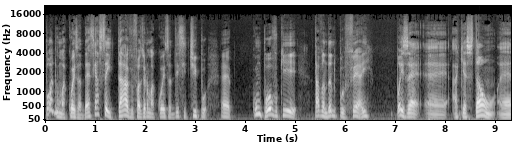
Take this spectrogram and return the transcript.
pode uma coisa dessa? É aceitável fazer uma coisa desse tipo é, com um povo que estava andando por fé aí? Pois é, é a questão é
